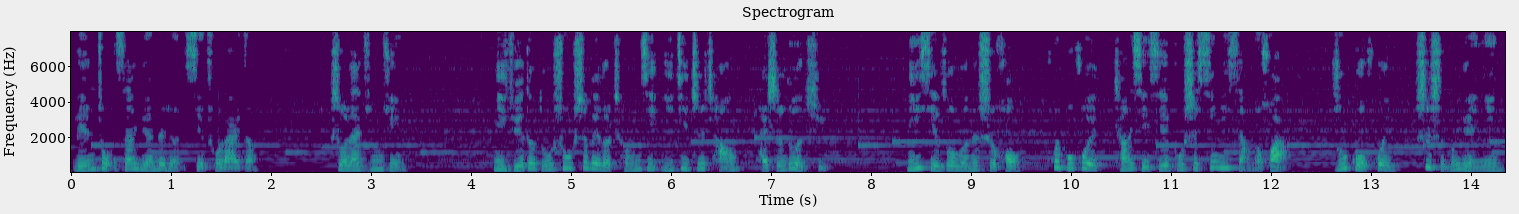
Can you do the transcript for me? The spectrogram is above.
连中三元的人写出来的。说来听听，你觉得读书是为了成绩一技之长，还是乐趣？你写作文的时候，会不会常写些不是心里想的话？如果会，是什么原因？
